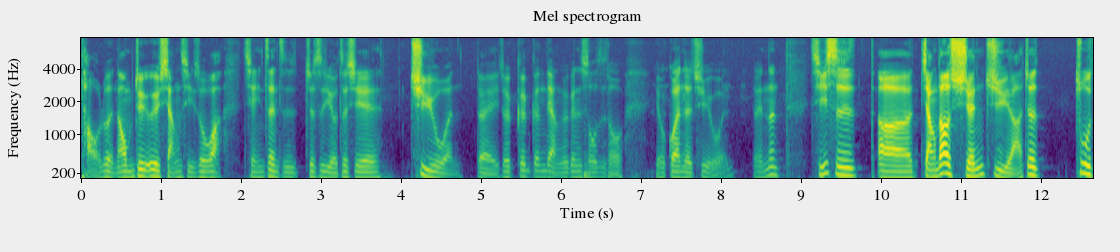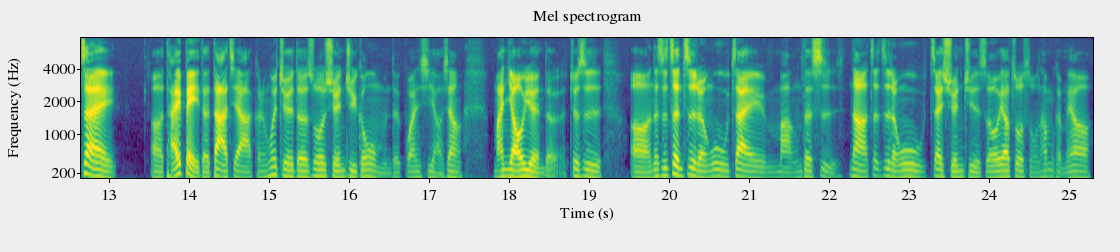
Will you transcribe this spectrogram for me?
讨论，然后我们就又想起说，哇，前一阵子就是有这些趣闻，对，就跟跟两个跟手指头有关的趣闻，对，那其实呃讲到选举啊，就住在呃台北的大家可能会觉得说选举跟我们的关系好像蛮遥远的，就是呃那是政治人物在忙的事，那政治人物在选举的时候要做什么，他们可能要。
